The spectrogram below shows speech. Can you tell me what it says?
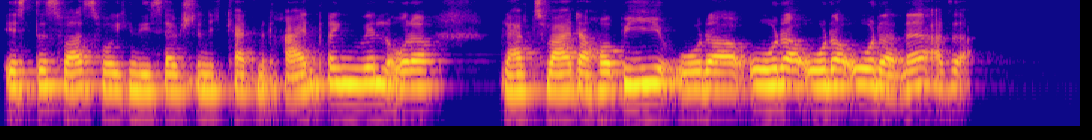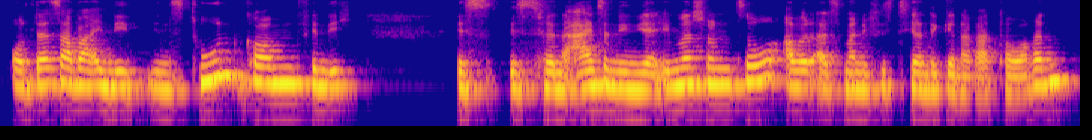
ist das was, wo ich in die Selbstständigkeit mit reinbringen will oder bleibt es weiter Hobby oder, oder, oder, oder. Ne? Also, und das aber in die, ins Tun kommen, finde ich, ist, ist für eine Einzelne ja immer schon so, aber als manifestierende Generatorin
